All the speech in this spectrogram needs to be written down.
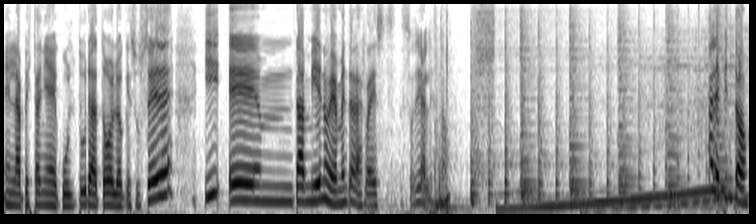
en la pestaña de cultura todo lo que sucede. Y em, también obviamente a las redes sociales, ¿no? Vale, Pinto.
